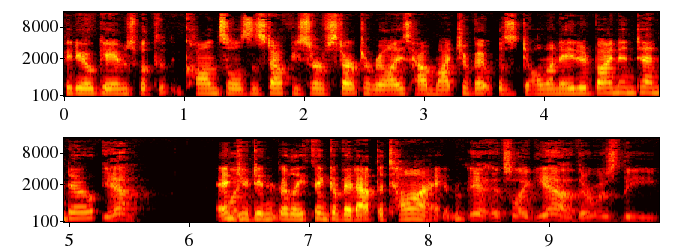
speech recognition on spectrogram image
video games with consoles and stuff you sort of start to realize how much of it was dominated by nintendo Yeah, and Like- you didn't really think of it at the time yeah. It's like yeah, there was the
